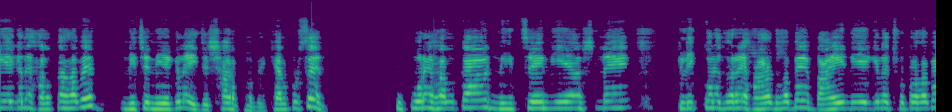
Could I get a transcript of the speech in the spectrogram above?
নিয়ে গেলে হালকা হবে, নিচে নিয়ে গেলে এই যে শার্প হবে। খেয়াল করছেন? উপরে হালকা, নিচে নিয়ে আসলে ক্লিক করে ধরে হার্ড হবে, বাঁয়ে নিয়ে গেলে ছোট হবে,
